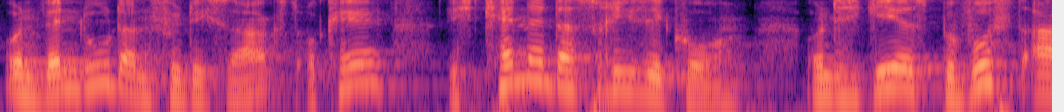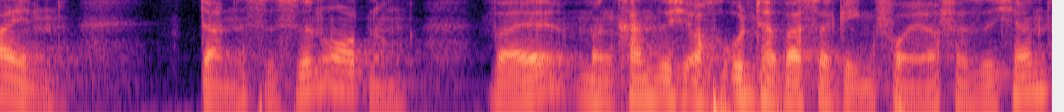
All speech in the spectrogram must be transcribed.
Und wenn du dann für dich sagst, okay, ich kenne das Risiko und ich gehe es bewusst ein, dann ist es in Ordnung. Weil man kann sich auch unter Wasser gegen Feuer versichern.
